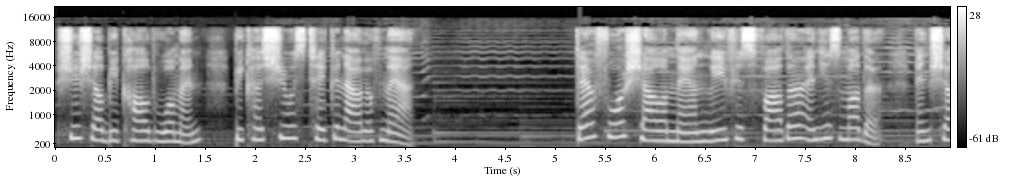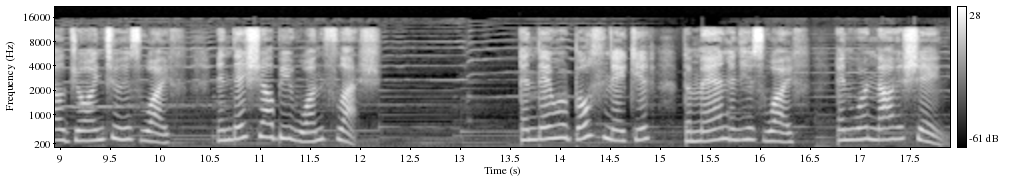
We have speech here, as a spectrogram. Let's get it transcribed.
she shall be called woman, because she was taken out of man. Therefore shall a man leave his father and his mother, and shall join to his wife, and they shall be one flesh. And they were both naked, the man and his wife, and were not ashamed.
